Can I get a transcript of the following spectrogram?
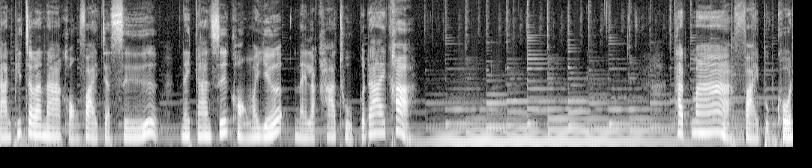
การพิจารณาของฝ่ายจัดซื้อ ในการซื้อของมาเยอะในราคาถูกก็ได้ค่ะ ถัดมาฝ่ายบุคคล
